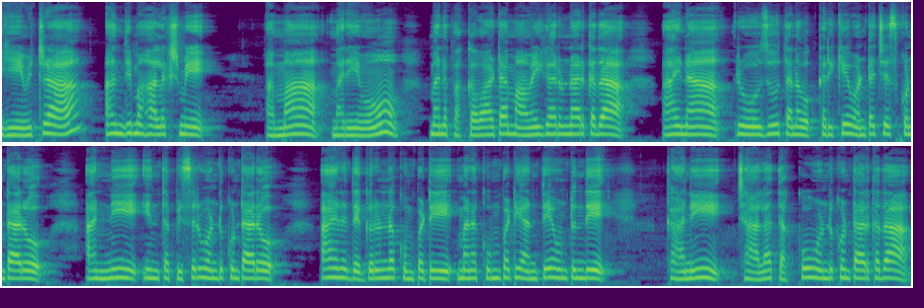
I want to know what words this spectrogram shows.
ఏమిట్రా? అంది మహాలక్ష్మి. అమ్మా మరేమో? మన పక్కవాట మామయ్య గారు ఉన్నారు కదా. ఆయన రోజు తన ఒక్కరికే వంట చేసుకుంటారు. అన్నీ ఇంత పిసురు వండుకుంటారు. ఆయన దగ్గరున్న కుంపటి మన కుంపటి అంతే ఉంటుంది. కానీ చాలా తక్కువ వండుకుంటారు కదా.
